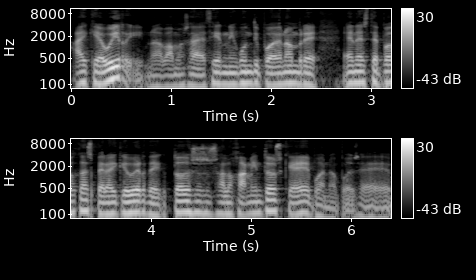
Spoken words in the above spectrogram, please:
hay que huir, y no vamos a decir ningún tipo de nombre en este podcast, pero hay que huir de todos esos alojamientos que, bueno, pues eh,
